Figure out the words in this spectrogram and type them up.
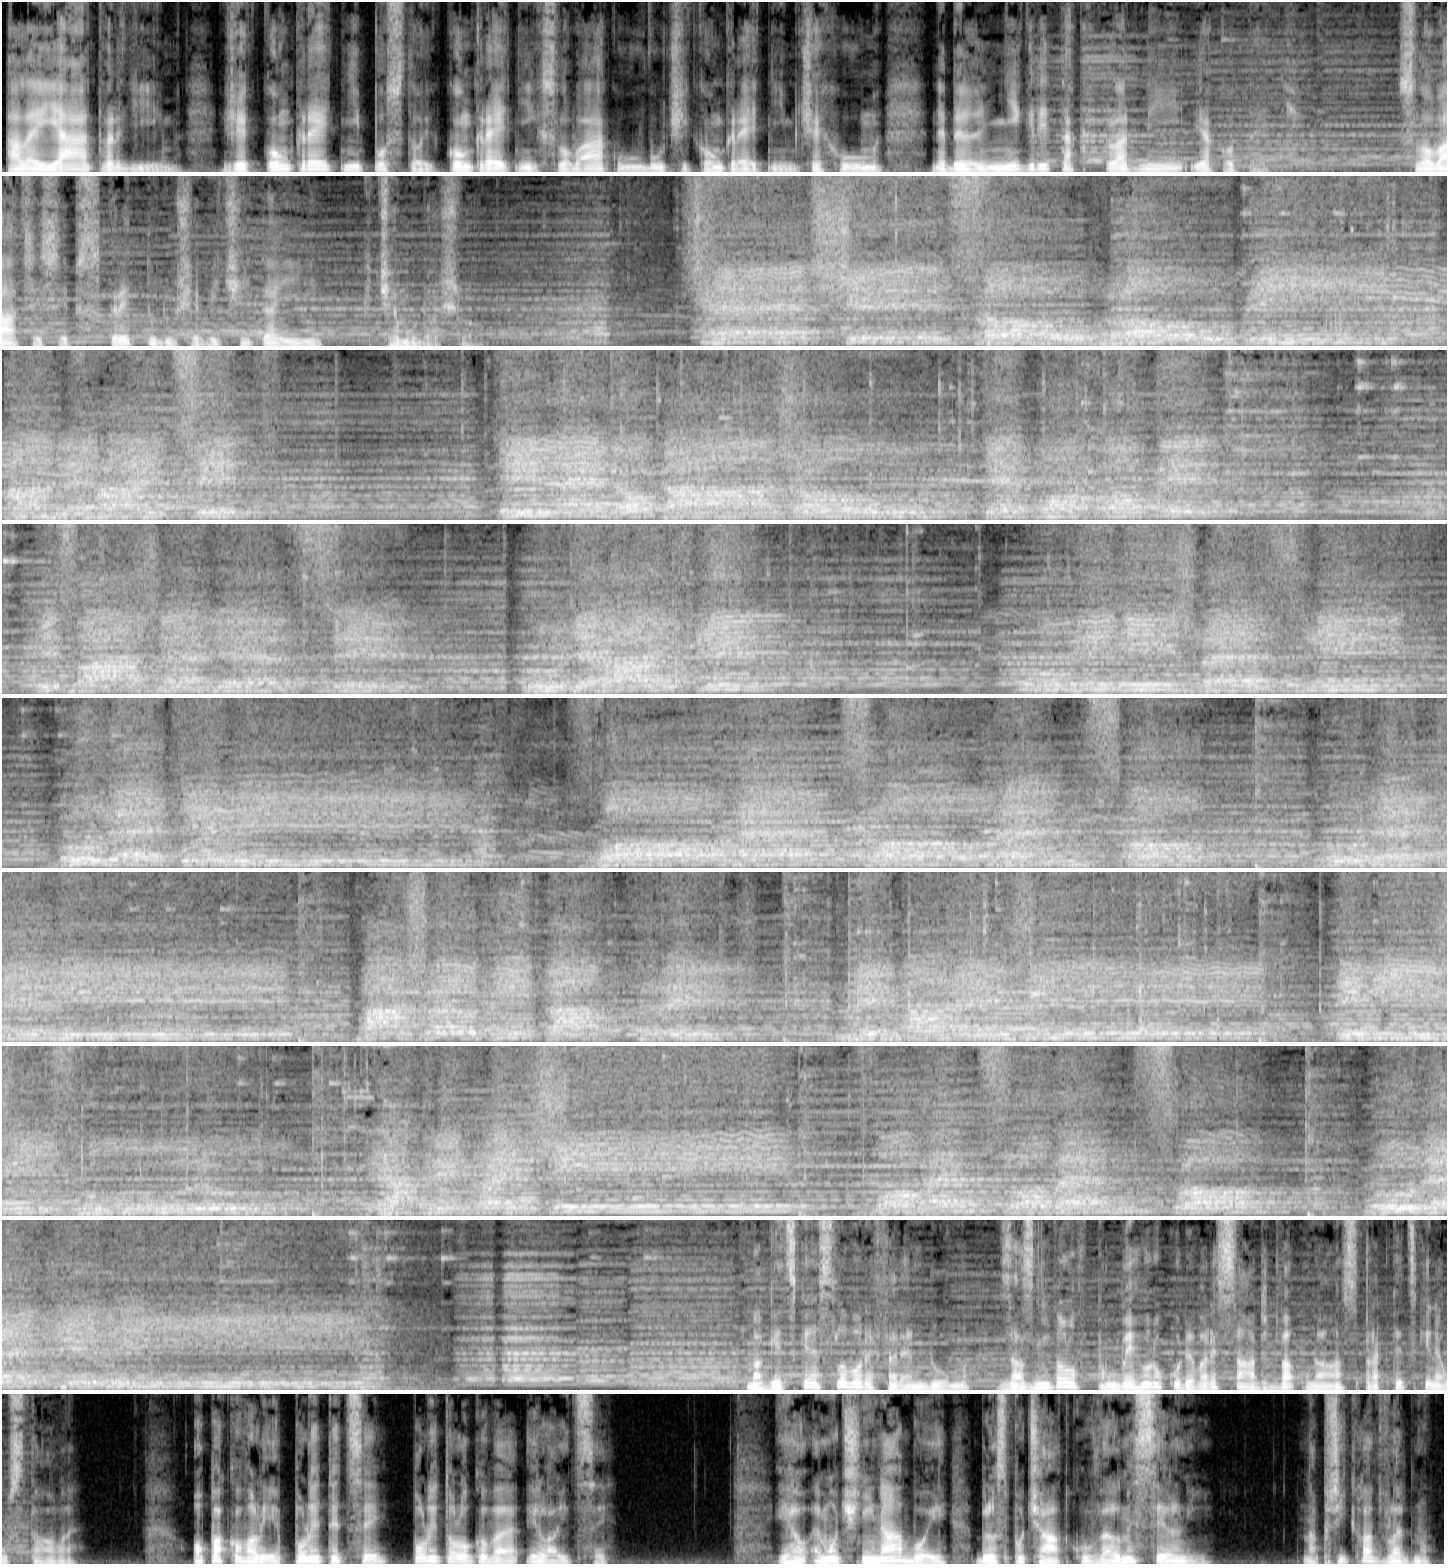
ale já tvrdím, že konkrétní postoj konkrétních Slováků vůči konkrétním Čechům nebyl nikdy tak kladný jako teď. Slováci si v skrytu duše vyčítají, k čemu došlo. Češi jsou hloupí Ti nedokážou tě pochopit. I z vážné věci udělaj Magické slovo referendum zaznívalo v průběhu roku 92 u nás prakticky neustále. Opakovali je politici, politologové i lajci. Jeho emoční náboj byl zpočátku velmi silný, například v lednu.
